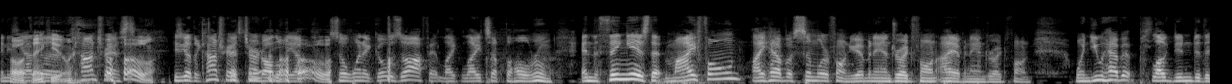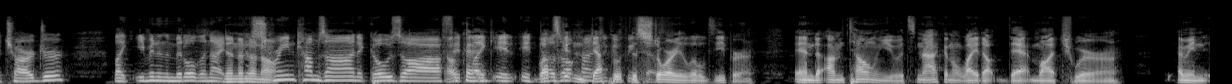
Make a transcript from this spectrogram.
and he's Oh, got thank the you. contrast. Oh. He's got the contrast turned all the way Oh. up, so when it goes off, it like lights up the whole room. And the thing is that my phone, I have a similar phone. You have an Android phone. I have an Android phone. When you have it plugged into the charger. Like even in the middle of the night, No, no, the no, no. screen comes on, it goes off. It Okay. like it, it Let's does all get in kinds depth with the stuff. story a little deeper. And I'm telling you, it's not going to light up that much. Where, I mean,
